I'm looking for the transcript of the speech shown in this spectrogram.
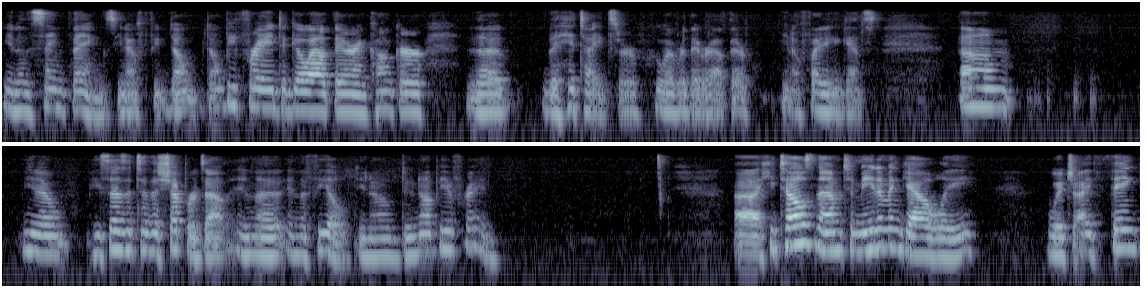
You know, the same things. You know, don't don't be afraid to go out there and conquer the the Hittites or whoever they were out there. You know, fighting against. Um, you know, he says it to the shepherds out in the in the field you know do not be afraid uh, he tells them to meet him in galilee which I think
